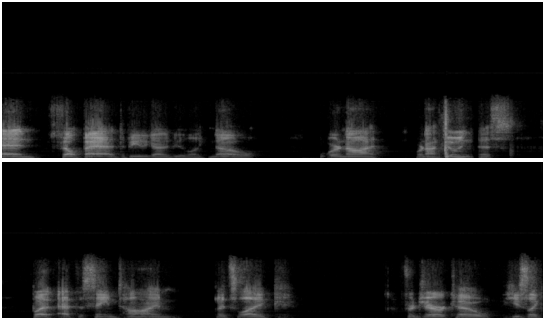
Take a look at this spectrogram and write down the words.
and felt bad to be the guy to be like, "No, we're not we're not doing this." But at the same time, it's like for Jericho, he's like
